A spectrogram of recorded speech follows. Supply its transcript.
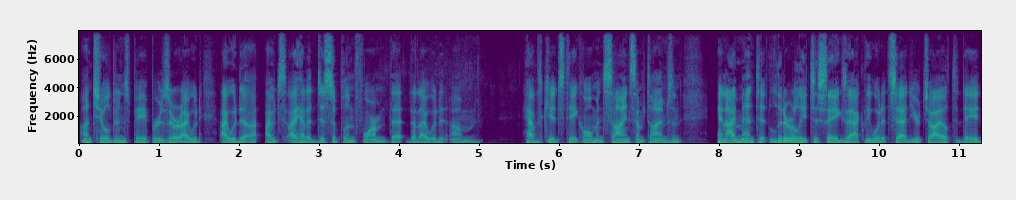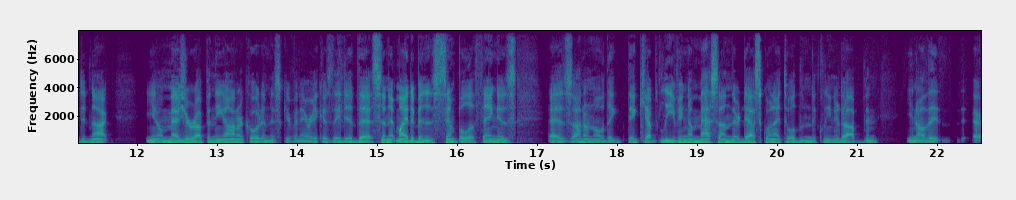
on children's papers, or I would I would uh, I would I had a discipline form that that I would um, have kids take home and sign sometimes, and and I meant it literally to say exactly what it said. Your child today did not you know measure up in the honor code in this given area because they did this, and it might have been as simple a thing as as I don't know they they kept leaving a mess on their desk when I told them to clean it up, and you know they. Uh,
